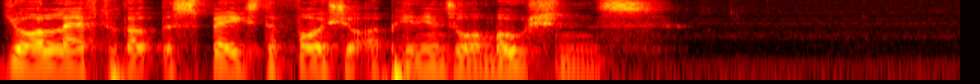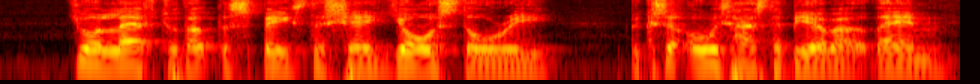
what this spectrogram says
You're left without the space to voice your opinions or emotions. You're left without the space to share your story because it always has to be about them.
